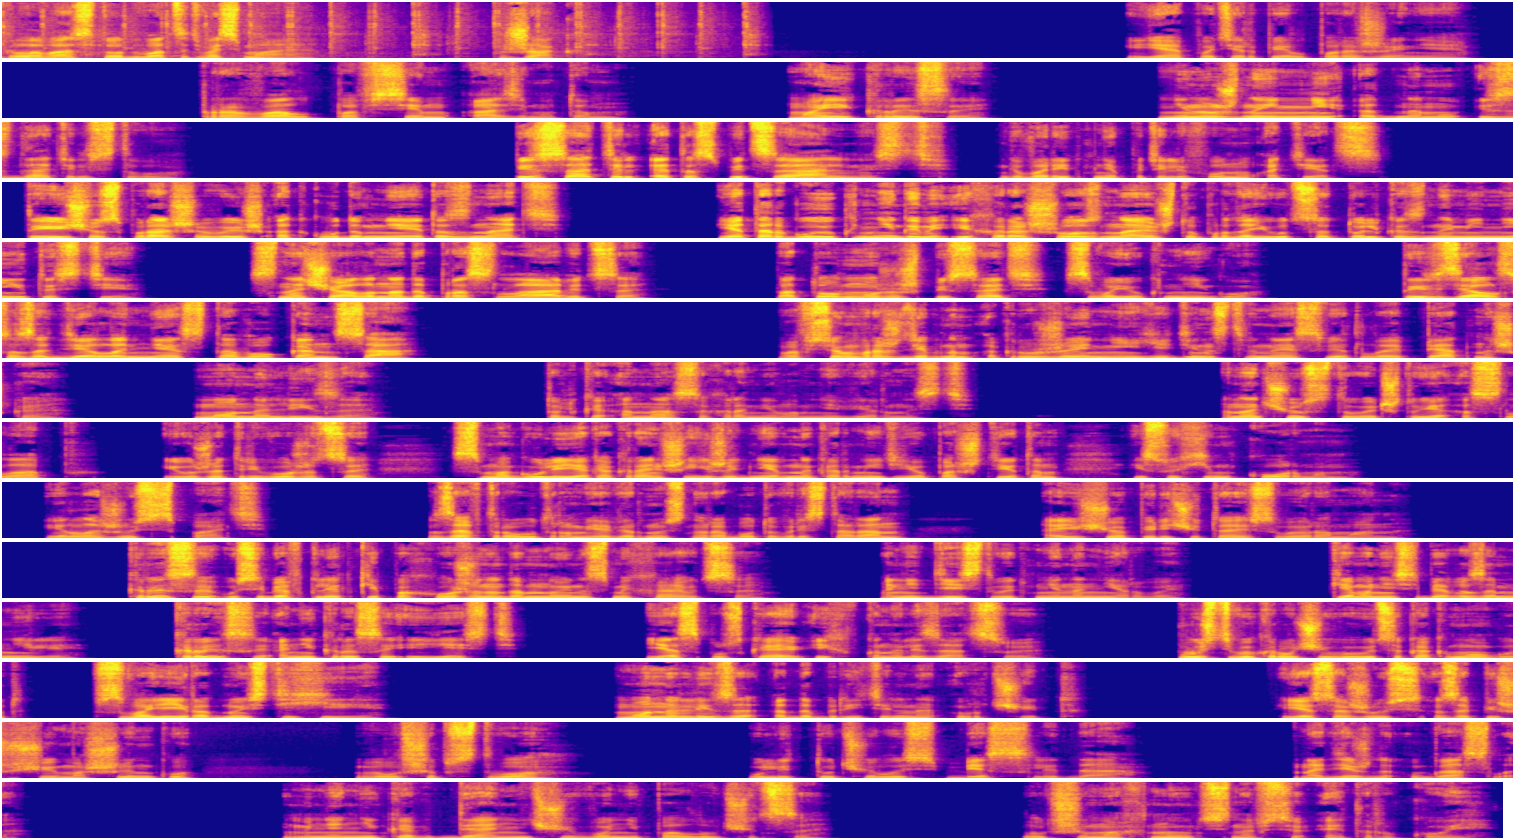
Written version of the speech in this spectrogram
Глава 128. Жак. Я потерпел поражение. Провал по всем азимутам. Мои крысы не нужны ни одному издательству. «Писатель — это специальность», — говорит мне по телефону отец. «Ты еще спрашиваешь, откуда мне это знать?» Я торгую книгами и хорошо знаю, что продаются только знаменитости. Сначала надо прославиться, потом можешь писать свою книгу. Ты взялся за дело не с того конца. Во всем враждебном окружении единственное светлое пятнышко — Мона Лиза. Только она сохранила мне верность. Она чувствует, что я ослаб, и уже тревожится, смогу ли я, как раньше, ежедневно кормить ее паштетом и сухим кормом. Я ложусь спать. Завтра утром я вернусь на работу в ресторан, а еще перечитаю свой роман. Крысы у себя в клетке, похоже, надо мной насмехаются. Они действуют мне на нервы. Кем они себя возомнили? Крысы, они крысы и есть. Я спускаю их в канализацию. Пусть выкручиваются как могут, в своей родной стихии. Мона Лиза одобрительно урчит. Я сажусь за пишущую машинку. Волшебство улетучилось без следа. Надежда угасла. У меня никогда ничего не получится. Лучше махнуть на все это рукой.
